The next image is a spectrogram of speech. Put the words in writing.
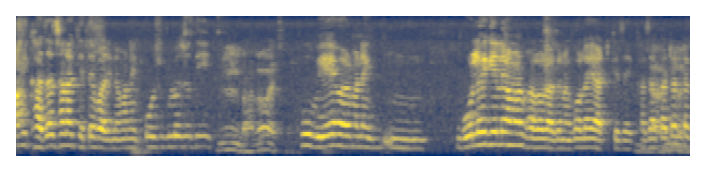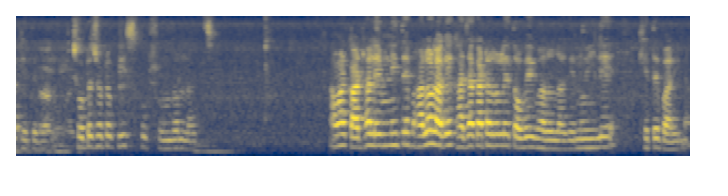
আমি খাজা ছাড়া খেতে পারি না। মানে কোষগুলো যদি ভালো আছে। খুব এ হয় মানে গলে গেলে আমার ভালো লাগে না গলায় আটকে যায়। খাজা কাঁঠালটা খেতে পারি। ছোট ছোট পিস খুব সুন্দর লাগছে। আমার কাঁঠাল এমনিতে ভালো লাগে খাজা কাঁঠাল হলে তবেই ভালো লাগে নইলে খেতে পারি না।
